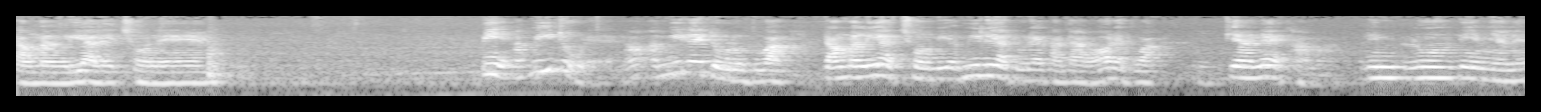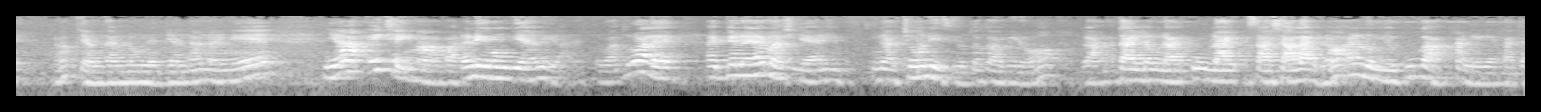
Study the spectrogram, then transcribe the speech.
တောင်မန်လေးကလည်းချုံနေပြီးရင်အမီးတူတယ်နော်အမီးလေးတူလို့သူကတောင်မန်လေးကချုံပြီးအမီးလေးကတူတဲ့ခါကျတော့တဲ့သူကပြန်တဲ့အခါမှာ လွန်လျင်မြန်နဲ့နော်ပြန်တန်းလုံးနဲ့ပြန်တန်းနိုင်တယ်ညအဲ့ချိန်မှာဗာတနေကုန်ပြန်နေတာလေဟိုဗာသူကလည်းအဲ့ပြန်နေတဲ့မှာရှိတယ်အဲ့ဒီကကျွန်းနေစီကိုတွတ်သွားပြီးတော့လာအတိုင်းလုံးလိုက်ကိုလိုက်အစာရှာလိုက်နော်အဲ့လိုမျိုးကူးကခတ်နေတဲ့အခါကျ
